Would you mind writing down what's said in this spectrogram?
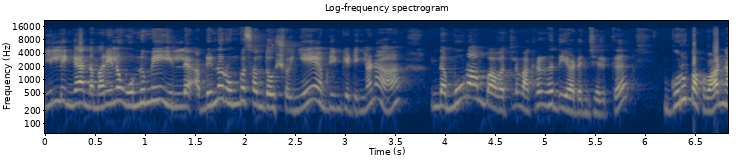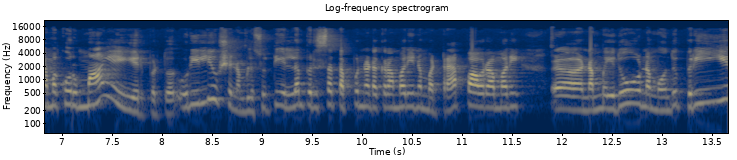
இல்லைங்க அந்த மாதிரிலாம் ஒன்றுமே இல்லை அப்படின்னா ரொம்ப சந்தோஷம். ஏன் அப்படின்னு கேட்டிங்கன்னா இந்த மூணாம் பாவத்தில் வக்ரகதி அடைஞ்சிருக்கு. குரு பகவான் நமக்கு ஒரு மாயை ஏற்படுத்துவார். ஒரு இல்யூஷன் நம்மளை சுற்றி எல்லாம் பெருசாக தப்பு நடக்கிற மாதிரி நம்ம ட்ராப் ஆகிற மாதிரி நம்ம ஏதோ நம்ம வந்து பெரிய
